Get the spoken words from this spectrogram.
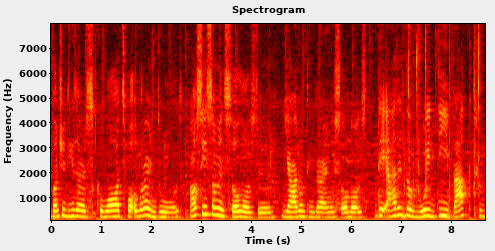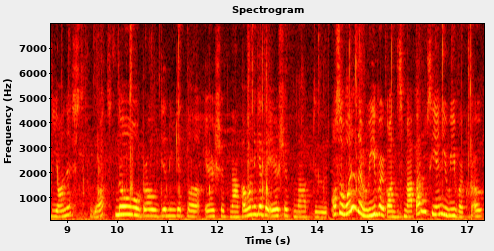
bunch of these are squads. What, what are in duos? I'll see some in solos, dude. Yeah, I don't think there are any solos. They added the Void D back, to be honest. What? No, bro, didn't get the airship map. I want to get the airship map, dude. Also, what is the rework on this map? I don't see any rework, bro.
